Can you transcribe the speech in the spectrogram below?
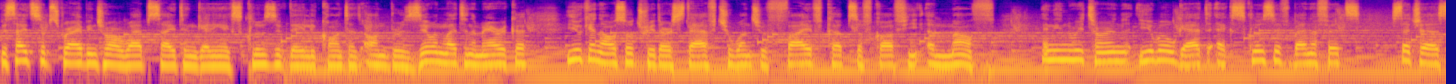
Besides subscribing to our website and getting exclusive daily content on Brazil and Latin America, you can also treat our staff to one to five cups of coffee a month. And in return, you will get exclusive benefits such as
